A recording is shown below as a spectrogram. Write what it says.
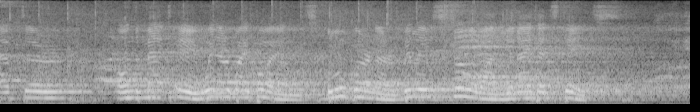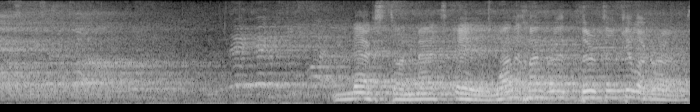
After on the mat A, winner by points, blue corner, Billy Sullivan, United States. Next on mat A, 130 kilograms.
